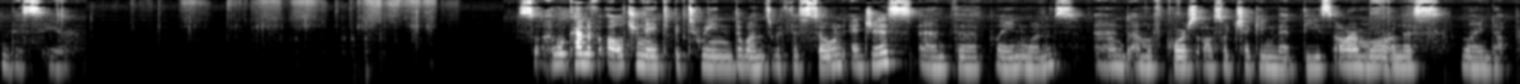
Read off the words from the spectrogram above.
this here. So I will kind of alternate between the ones with the sewn edges and the plain ones. And I'm of course also checking that these are more or less lined up.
